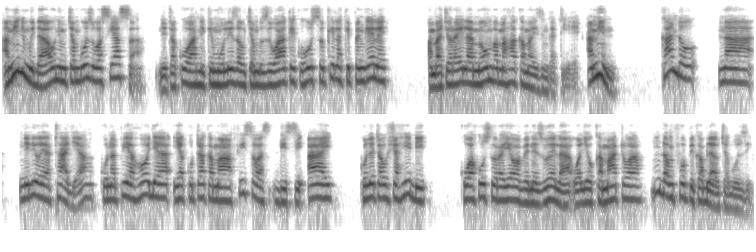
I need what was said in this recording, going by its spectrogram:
Amini Mwidau ni mchambuzi wa siasa. Nitakuwa nikimuuliza uchambuzi wake kuhusu kila kipengele ambacho Raila ameomba mahakama izingatie. Amin, kando na niliyoyataja, kuna pia hoja ya kutaka maafisa wa DCI kuleta ushahidi kuwahusu raia wa Venezuela waliokamatwa muda mfupi kabla ya uchaguzi.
